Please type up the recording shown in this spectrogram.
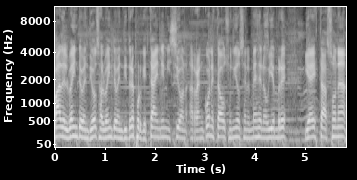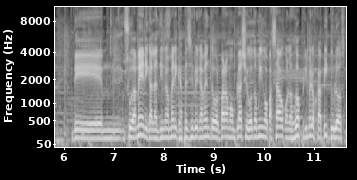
Va del 2022 al 2023 porque está en emisión. Arrancó en Estados Unidos en el mes de noviembre y a esta zona de mm, Sudamérica, Latinoamérica específicamente por Paramount Plus llegó domingo pasado con los dos primeros capítulos.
